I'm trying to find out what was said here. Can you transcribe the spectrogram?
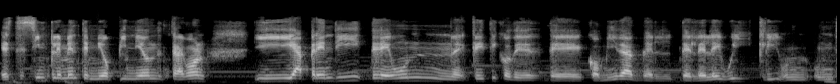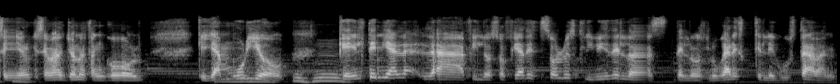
este es simplemente mi opinión de dragón y aprendí de un crítico de, comida del, del, LA Weekly, un, señor que se llama Jonathan Gold, que ya murió, que él tenía la, la filosofía de solo escribir de los, de los lugares que le gustaban,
